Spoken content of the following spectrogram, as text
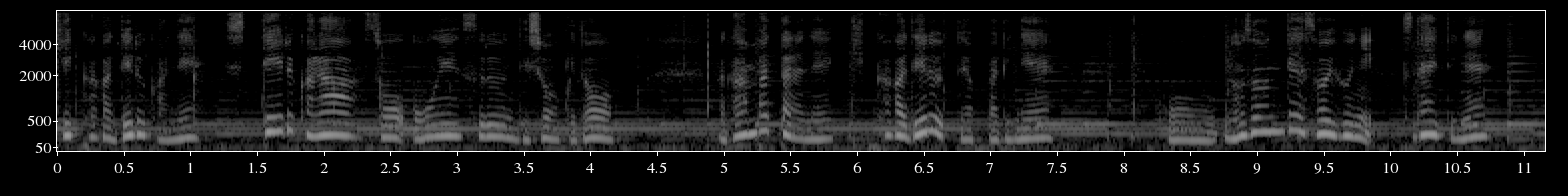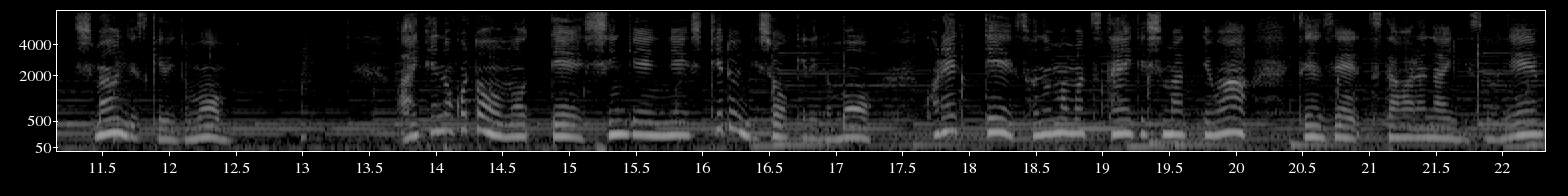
結果が出るかね知っているからそう応援するんでしょうけど頑張ったらね結果が出るってやっぱりねこう望んでそういうふうに伝えてねしまうんですけれども相手のことを思って進言ねしてるんでしょうけれどもこれってそのまま伝えてしまっては全然伝わらないんですよね。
